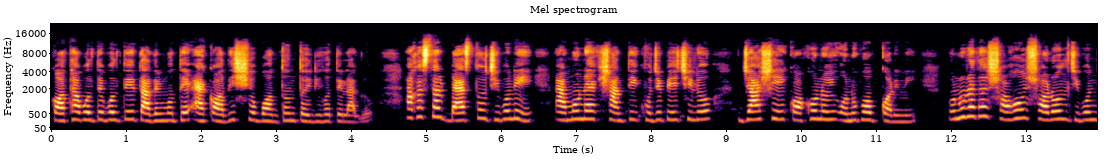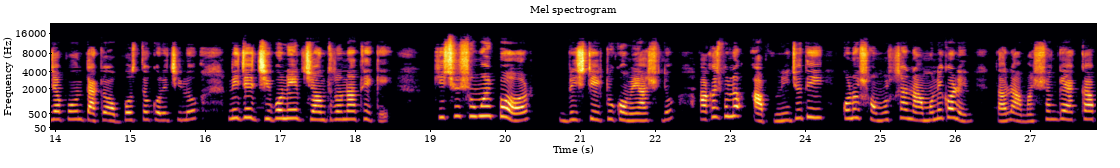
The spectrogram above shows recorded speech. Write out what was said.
কথা বলতে বলতে তাদের মধ্যে এক অদৃশ্য বন্ধন তৈরি হতে লাগল। আকাশ তার ব্যস্ত জীবনে এমন এক শান্তি খুঁজে পেয়েছিল যা সে কখনোই অনুভব করেনি। অনুরাধার সহজ, সরল জীবনযাপন তাকে অভ্যস্ত করেছিল নিজের জীবনের যন্ত্রণা থেকে। কিছু সময় পর বৃষ্টি একটু কমে আসলো। আকাশ বলল, আপনি যদি কোনো সমস্যা না মনে করেন, তাহলে আমার সঙ্গে এক কাপ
